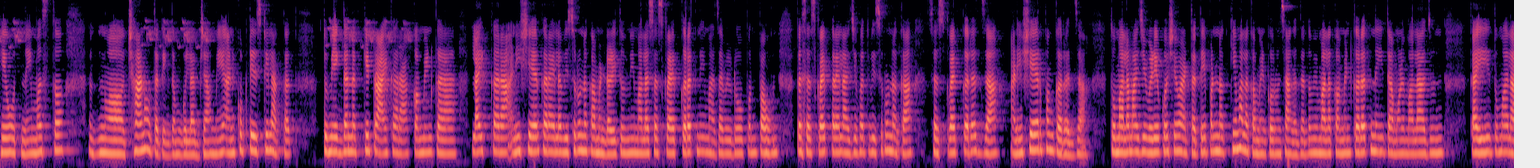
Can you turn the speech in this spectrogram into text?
हे होत नाही. मस्त छान होतात एकदम गुलाबजाम हे. आणि खूप टेस्टी लागतात. तुम्ही एकदा नक्की ट्राय करा कमेंट करा लाईक करा आणि शेअर करायला विसरू नका मंडळी. तुम्ही मला सबस्क्राईब करत नाही माझा व्हिडिओ पण पाहून तर सबस्क्राईब करायला अजिबात विसरू नका. सबस्क्राईब करत जा आणि शेअर पण करत जा. तुम्हाला माझे व्हिडिओ कसे वाटतात ते पण नक्की मला कमेंट करून सांगत जा. तुम्ही मला कमेंट करत नाही त्यामुळे मला अजून काही तुम्हाला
